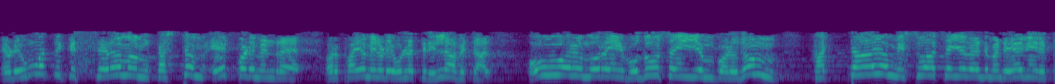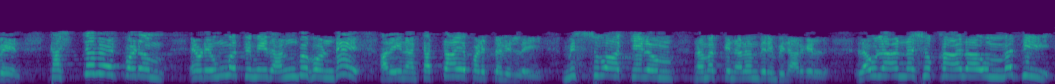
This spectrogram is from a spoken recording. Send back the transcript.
என்னுடைய உம்மத்துக்கு சிரமம் கஷ்டம் ஏற்படும் என்ற ஒரு பயம் என்னுடைய உள்ளத்தில் இல்லாவிட்டால் ஒவ்வொரு முறை உதவு செய்யும் பொழுதும் கட்டாயம் விஸ்வா செய்ய வேண்டும் என்று ஏவி இருப்பேன் கஷ்டம் ஏற்படும். என்னுடைய உம்மத்து மீது அன்பு கொண்டு அதை நான் கட்டாயப்படுத்தவில்லை. மிஸ்வாக்கிலும் நமக்கு நலம் விரும்பினார்கள். லவ்லா நசுகாலா உம்மதி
